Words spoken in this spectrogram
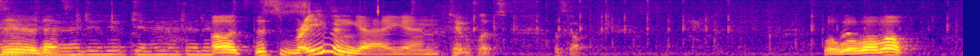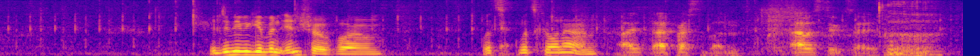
Zero deaths. Oh, it's this Raven guy again. Table flips. Let's go. Whoa, whoa, whoa, whoa. They didn't even give an intro for him. What's Yeah. what's going on? I, I pressed the button. I was too excited.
